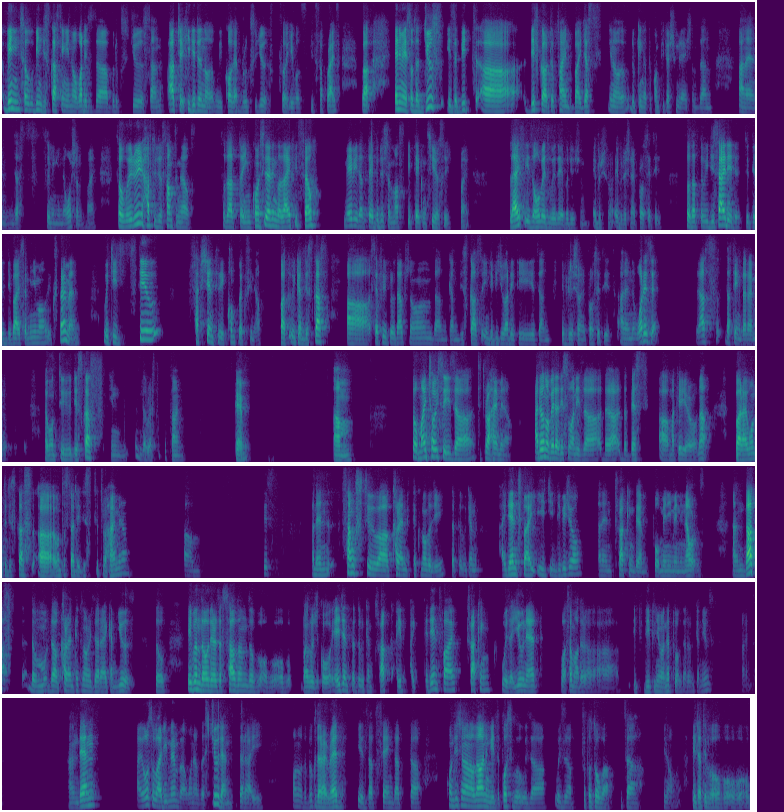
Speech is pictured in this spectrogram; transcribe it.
been so we've been discussing, you know, what is the Brooks juice, and actually he didn't know we call it Brooks juice, so he was a bit surprised. But anyway, so the juice is a bit uh, difficult to find by just you know looking at the computer simulations and and then just swimming in the ocean, right? So we really have to do something else, so that in considering the life itself, maybe that the evolution must be taken seriously, right? Life is always with evolution, evolution evolutionary processes so that we decided to devise a minimal experiment, which is still sufficiently complex enough, but we can discuss uh, self-reproductions and can discuss individualities and evolutionary processes. And then what is it? That's the thing that I'm, I want to discuss in, in the rest of the time. Okay. Um, so my choice is uh, tetrahymena. I don't know whether this one is uh, the, the best uh, material or not. But I want to discuss, uh, I want to study this tetrahymena. Um, this, and then thanks to uh, current technology that we can identify each individual and then tracking them for many, many hours. And that's the, the current technology that I can use. So even though there's a thousands of, of, of, biological agents that we can track, I identify, tracking with a UNet or some other uh, deep, deep neural network that we can use. And then I also I remember one of the students that I, one of the book that I read is that saying that uh, conditional learning is possible with a with a protozoa. It's a you know derivative of, of, of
